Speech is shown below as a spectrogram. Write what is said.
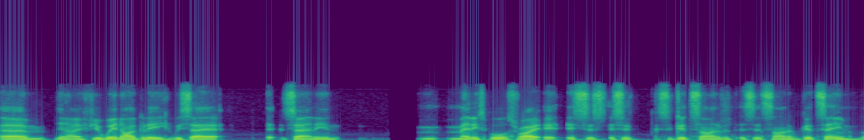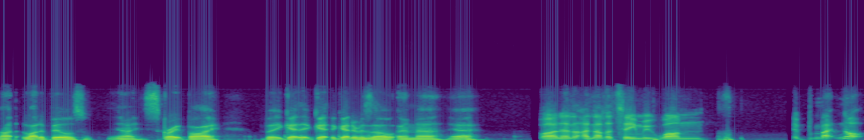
um, you know, if you win ugly, we say it, it certainly in many sports, right? It, it's just it's a it's a good sign of a, it's a sign of a good team, like like the Bills. You know, it's a great buy, but get it get the, get the result, and uh, yeah, Well, another, team who won, not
